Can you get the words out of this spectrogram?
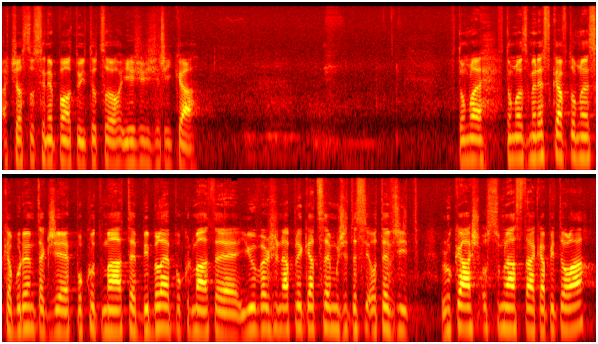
a často si nepamatují to, co Ježíš říká. V tomhle, v tomhle jsme dneska, v tomhle dneska budeme, takže pokud máte Bible, pokud máte YouVersion aplikace, můžete si otevřít Lukáš 18. kapitola.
